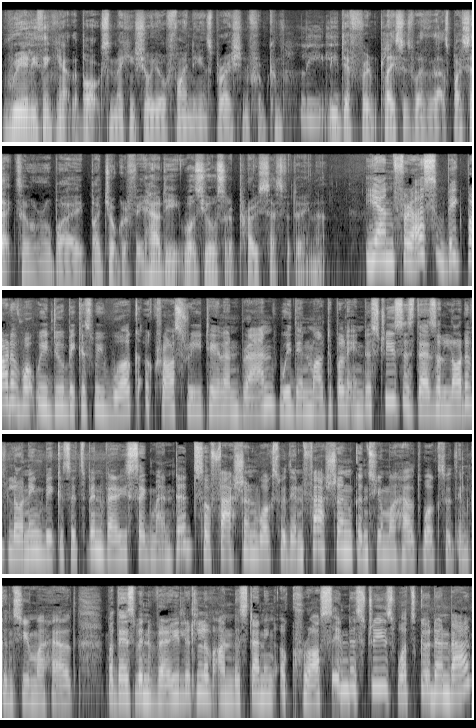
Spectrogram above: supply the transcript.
really thinking out the box and making sure you're finding inspiration from completely different places, whether that's by sector or by, by geography? How do you, what's your sort of process for doing that? Yeah, and for us, a big part of what we do because we work across retail and brand within multiple industries is there's a lot of learning because it's been very segmented. So fashion works within fashion, consumer health works within consumer health, but there's been very little of understanding across industries what's good and bad.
